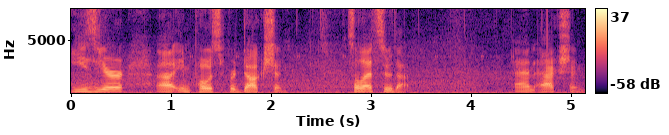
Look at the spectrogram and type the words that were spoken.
easier uh, in post-production. So let's do that. And action.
